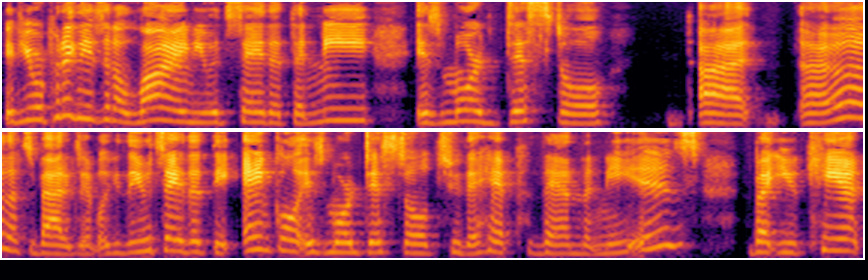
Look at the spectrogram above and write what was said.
If you were putting these in a line, you would say that the knee is more distal uh, oh, that's a bad example. You would say that the ankle is more distal to the hip than the knee is, but you can't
